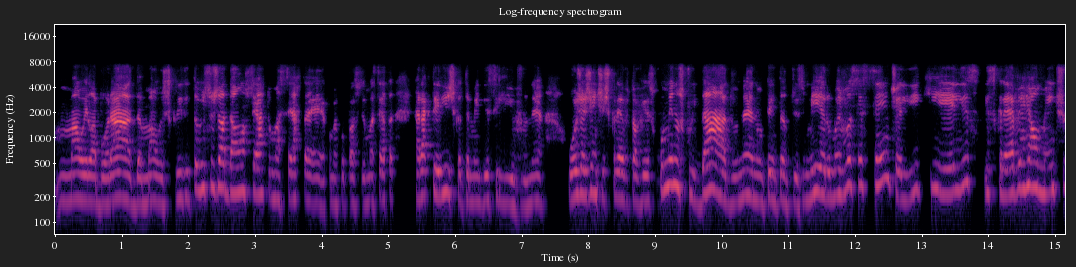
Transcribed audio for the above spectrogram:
mal elaborada, mal escrita. Então isso já dá um certo, uma certa, é, como é que eu posso dizer, uma certa característica também desse livro, né? Hoje a gente escreve talvez com menos cuidado, né? Não tem tanto esmero, mas você sente ali que eles escrevem realmente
